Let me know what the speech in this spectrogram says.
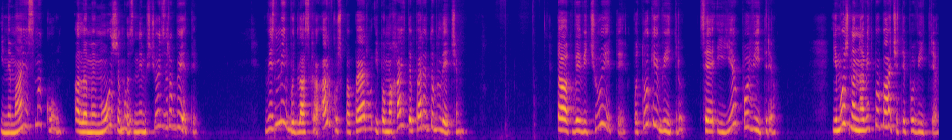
і не має смаку, але ми можемо з ним щось зробити. Візьміть, будь ласка, аркуш паперу і помахайте перед обличчям. Так, ви відчуєте потоки вітру. Це і є повітря. І можна навіть побачити повітря.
